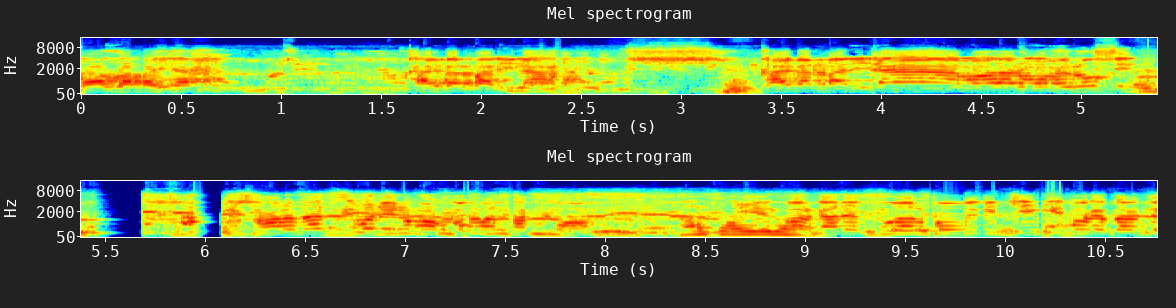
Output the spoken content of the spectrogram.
মজা পাই না। খাইবার পারি না। খাইবার পারি না মরার মহে রুচি সারাটা জীবনের অপমান থাকব। গাড়ি দুয়ার বলি ঠিকই করে করতে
